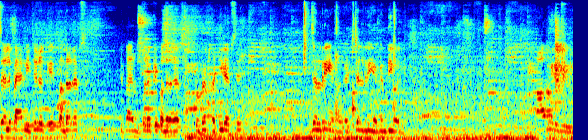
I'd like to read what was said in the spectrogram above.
सबसे पहले पैर नीचे रख के पंद्रह रेप्स फिर पैर ऊपर रख के पंद्रह रेप्स टोटल थर्टी रेप्स है जल रही है टांगे जल रही है गंदी वाली। आग मेरे लगेगी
